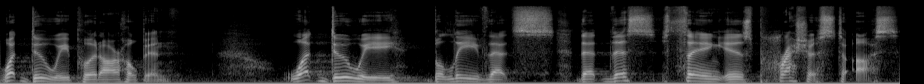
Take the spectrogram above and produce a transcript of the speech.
what do we put our hope in? What do we believe that's, that this thing is precious to us?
